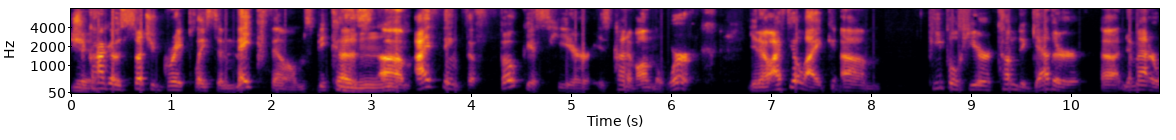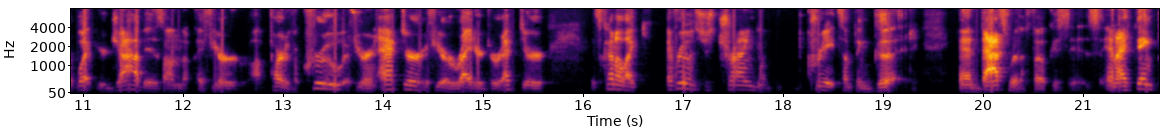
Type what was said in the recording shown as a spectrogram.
Yeah. chicago is such a great place to make films because Mhm. um, i think the focus here is kind of on the work you know i feel like um, people here come together uh, no matter what your job is on the, if you're a part of a crew if you're an actor if you're a writer director it's kind of like everyone's just trying to create something good and that's where the focus is and i think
